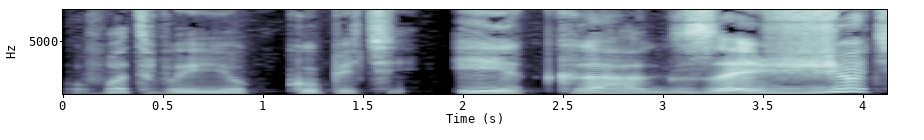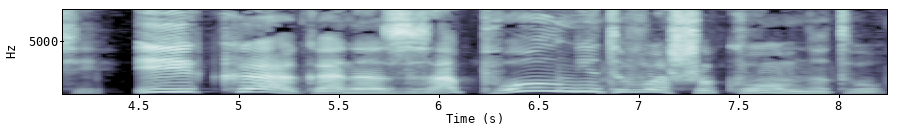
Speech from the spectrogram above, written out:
Вот вы ее купите, и как зажжете, и как она заполнит вашу комнату.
